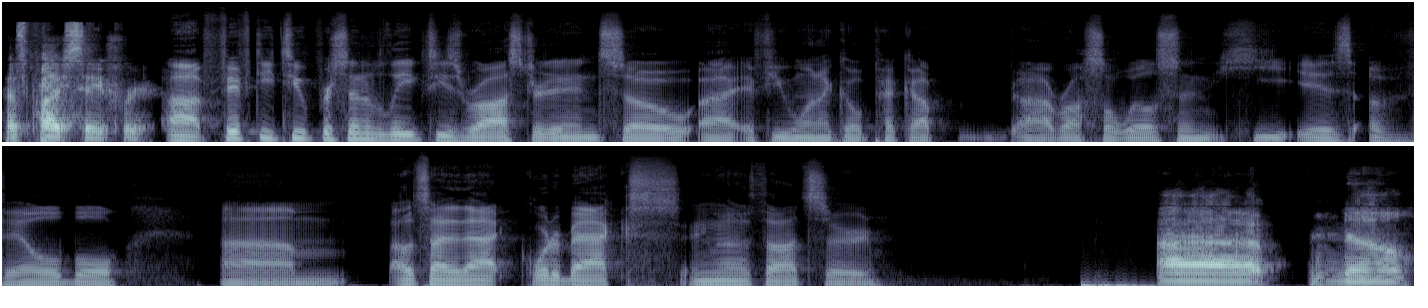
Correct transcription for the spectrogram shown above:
that's probably safer. Uh, 52% of leagues he's rostered in. So uh, if you want to go pick up uh, Russell Wilson, he is available. Um, outside of that, quarterbacks, any other thoughts or? Uh, no.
